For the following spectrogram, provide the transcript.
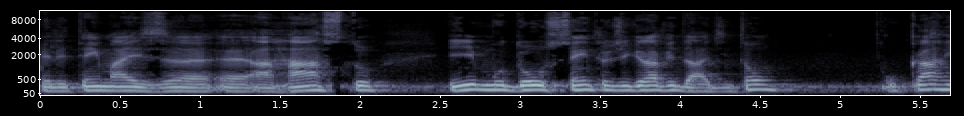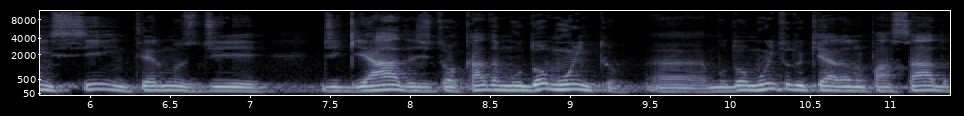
ele tem mais é, é, arrasto e mudou o centro de gravidade. Então, o carro em si, em termos de, de guiada, de tocada, mudou muito. Uh, mudou muito do que era no passado.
